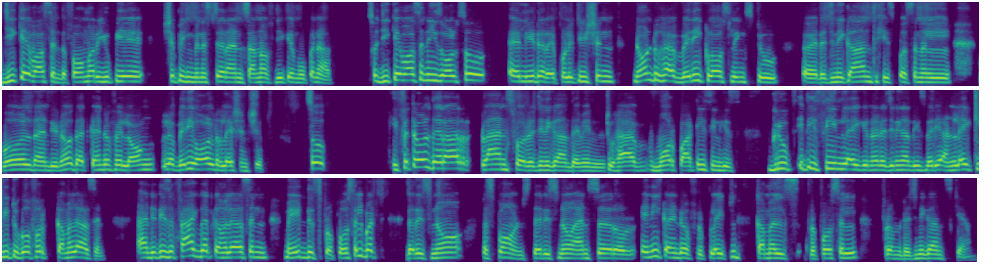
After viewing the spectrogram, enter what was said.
G.K. Vasan, the former UPA shipping minister and son of G.K. Moopanar. So G.K. Vasan is also a leader, a politician known to have very close links to uh, his personal world, and you know that kind of a long, very old relationship. So, if at all there are plans for Rajinikanth, I mean, to have more parties in his group, it is seen like you know Rajinikanth is very unlikely to go for Kamala Haasan, and it is a fact that Kamal Haasan made this proposal, but there is no response. There is no answer or any kind of reply to Kamal's proposal from Rajinikanth's camp.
